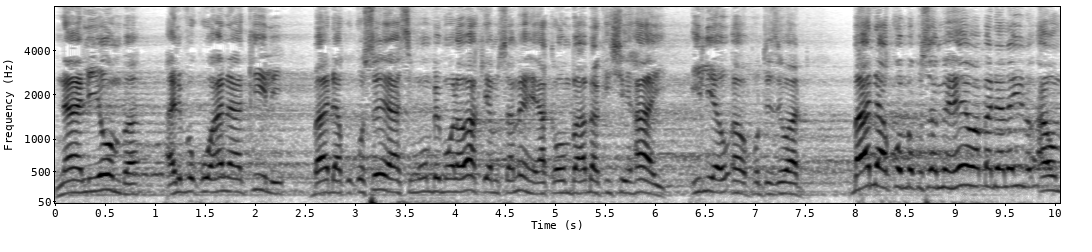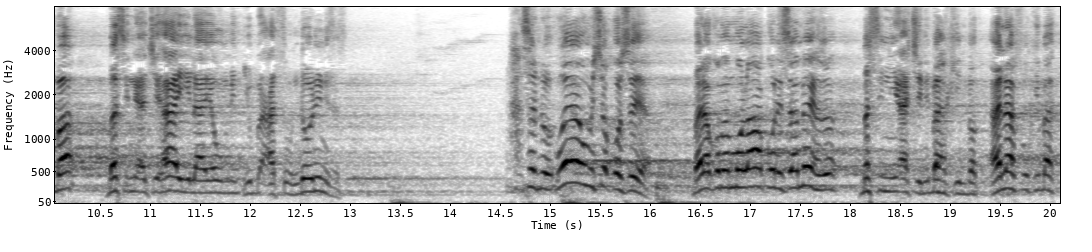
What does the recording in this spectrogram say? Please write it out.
Na aliomba alivyokuwa hana akili baada ya kukosea asimuombe Mola wake amsamehe akaomba abakishe hai ili awapoteze watu baada ya kuomba kusamehewa badala hilo aomba basi niache hai ila yaumi yub'athun ndio nini sasa? Hasa ndio wewe umeshakosea. Baada ya kuomba Mola wako nisamehe basi niache nibaki mpaka. Alafu kibaki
